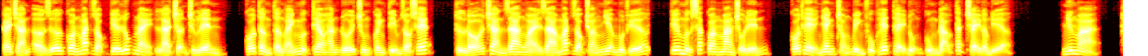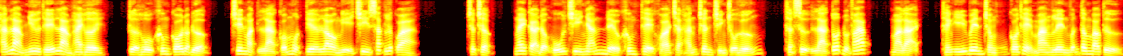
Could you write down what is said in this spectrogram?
cái chán ở giữa con mắt dọc kia lúc này là trợn trừng lên, có tầng tầng ánh mực theo hắn đối chung quanh tìm dò xét, từ đó tràn ra ngoài ra mắt dọc trắng nhiệm một phía, kia mực sắc quang mang chỗ đến, có thể nhanh chóng bình phục hết thể đụng cùng đạo tắc chảy đầm địa. Nhưng mà, hắn làm như thế làm hai hơi, tựa hồ không có đoạt được, trên mặt là có một tia lo nghĩ chi sắc lướt qua. Chật chật ngay cả động ngũ chi nhãn đều không thể khóa chặt hắn chân chính chỗ hướng, thật sự là tốt đột pháp, mà lại, thánh ý bên trong có thể mang lên vẫn tâm bao tử,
